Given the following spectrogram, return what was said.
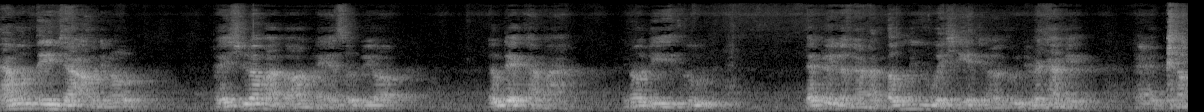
ဒါကိုသိကြအောင်ကျွန်တော်တို့ဘယ်ရှိတော့မှသွားမယ်ဆိုပြီးတော့လုပ်တဲ့အခါမှာကျွန်တော်ဒီအခုလက်တွေ့လုပ်ငန်းမှာ၃ခုပဲရှိတယ်ကျွန်တော်အခုဒီဘက်ကနေအဲကျွန်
